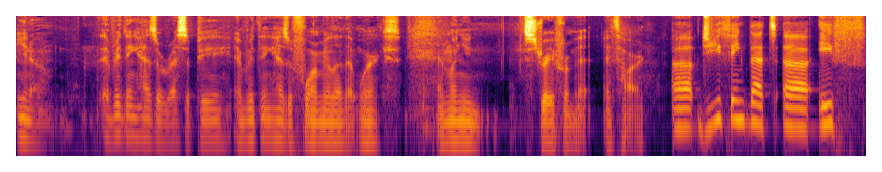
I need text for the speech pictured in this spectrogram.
you know, everything has a recipe, everything has a formula that works, and when you stray from it, it's hard. Uh, do you think that uh, if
